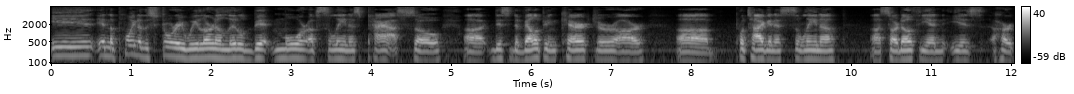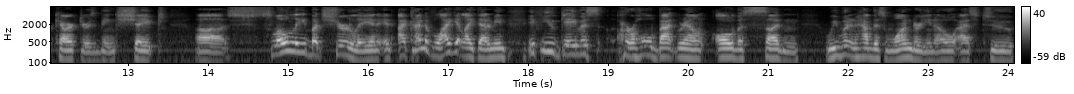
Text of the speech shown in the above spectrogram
in the point of the story, we learn a little bit more of Celaena's past. So, uh, this developing character, our uh, protagonist, Celaena uh, Sardothien, is her character is being shaped uh, slowly but surely, and it, I kind of like it like that. I mean, if you gave us her whole background all of a sudden, we wouldn't have this wonder, you know, as to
